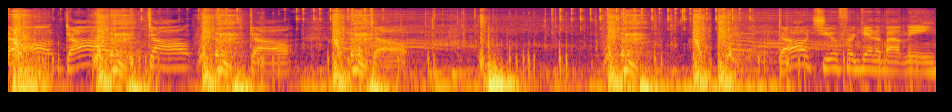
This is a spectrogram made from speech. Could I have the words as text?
Don't, don't, don't, don't, don't. Don't you forget about me.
